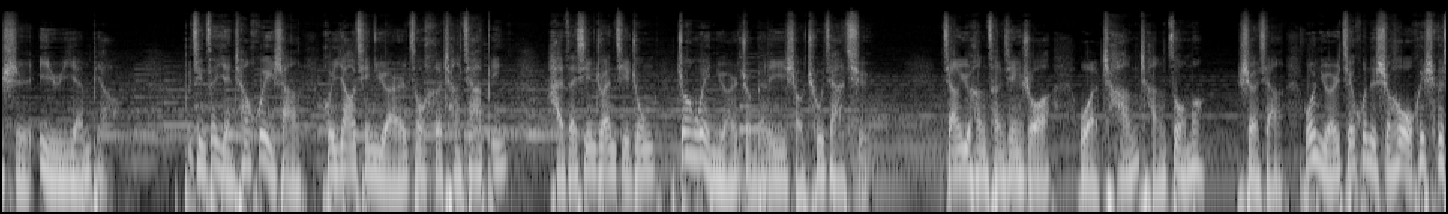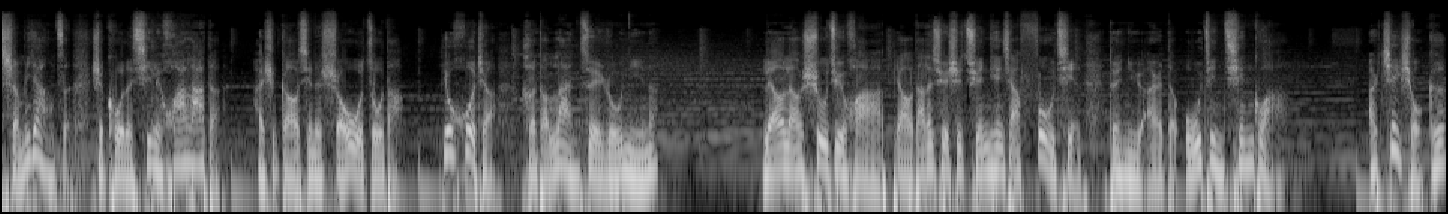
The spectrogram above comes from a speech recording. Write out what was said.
是溢于言表，不仅在演唱会上会邀请女儿做合唱嘉宾，还在新专辑中专为女儿准备了一首出嫁曲。姜育恒曾经说：“我常常做梦，设想我女儿结婚的时候我会是个什么样子，是哭得稀里哗啦的，还是高兴的手舞足蹈，又或者喝到烂醉如泥呢？”寥寥数句话，表达的却是全天下父亲对女儿的无尽牵挂。而这首歌，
